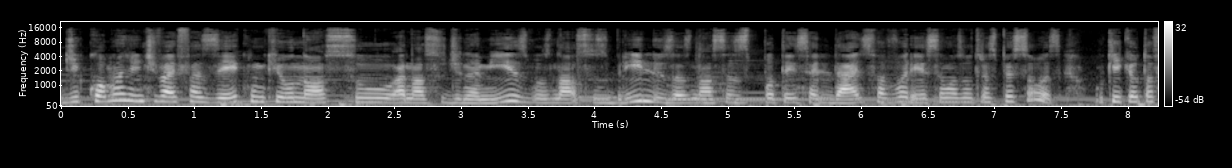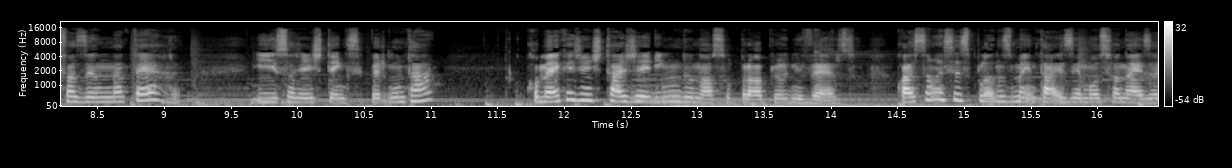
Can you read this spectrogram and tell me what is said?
de como a gente vai fazer com que o nosso, a nosso dinamismo, os nossos brilhos, as nossas potencialidades favoreçam as outras pessoas. O que, que eu estou fazendo na Terra? E isso a gente tem que se perguntar. Como é que a gente está gerindo o nosso próprio universo? Quais são esses planos mentais e emocionais a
